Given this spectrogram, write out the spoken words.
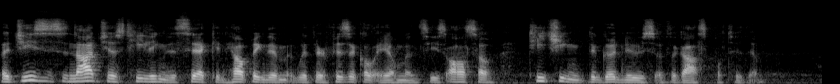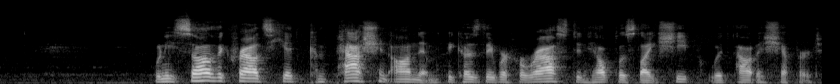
う。But Jesus is not just healing the sick and helping them with their physical ailments, He's also teaching the good news of the gospel to them. When he saw the crowds, he had compassion on them because they were harassed and helpless like sheep without a shepherd.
